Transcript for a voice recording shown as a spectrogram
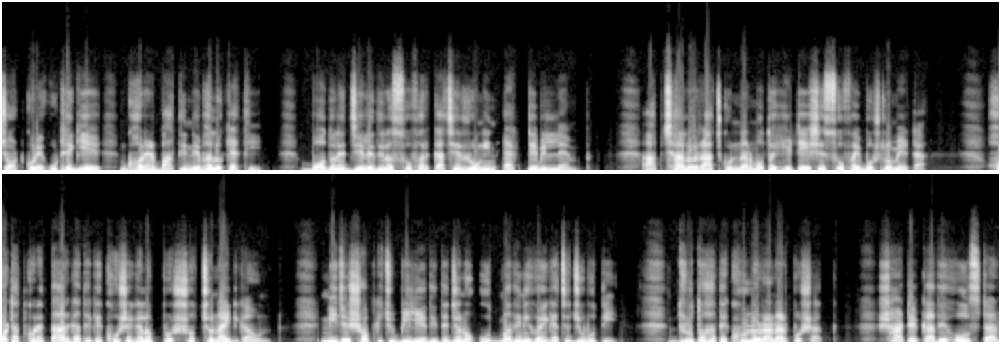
চট করে উঠে গিয়ে ঘরের বাতি নেভালো ক্যাথি। বদলে জেলে দিল সোফার কাছে রঙিন এক টেবিল ল্যাম্প। আবছা আলো রাজকন্যার মতো হেঁটে এসে সোফায় বসল মেয়েটা। হঠাৎ করে তার গা থেকে খসে গেল প্রস্বচ্ছ নাইট গাউন নিজের সবকিছু বিলিয়ে দিতে যেন উদ্মাদিনী হয়ে গেছে যুবতী। দ্রুত হাতে খুলল রানার পোশাক। শার্টের কাঁধে হোলস্টার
